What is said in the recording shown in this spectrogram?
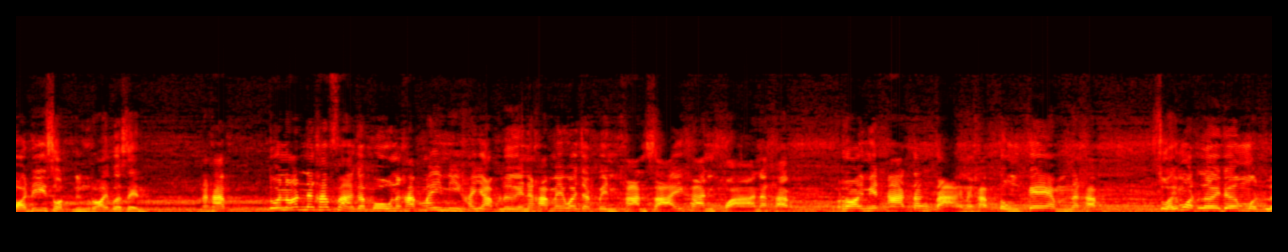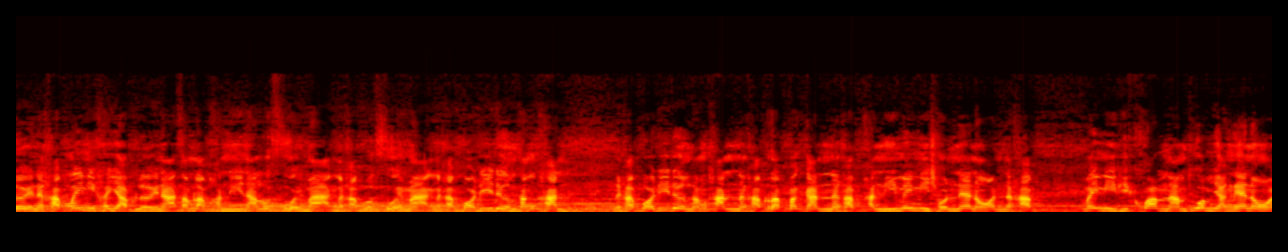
บอดี้สด 100%นะครับ ตัวน็อตนะครับฝากระโปรงนะครับไม่มีขยับเลยนะครับ ไม่ว่าจะเป็นคานซ้ายคานขวานะครับ รอยเม็ดอาร์ตต่างๆนะครับ ตรงแก้มนะครับ สวยหมดเลยเดิมหมดเลยนะครับ ไม่มีขยับเลยนะสำหรับคันนี้นะรถสวยมากนะครับรถสวยมากนะครับบอดี้เดิมทั้งคันนะครับบอดี้เดิมทั้งคันนะครับ รับประกันนะครับคันนี้ไม่มีชนแน่นอนนะครับไม่มีพลิกคว่ำน้ำท่วมอย่างแน่นอน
